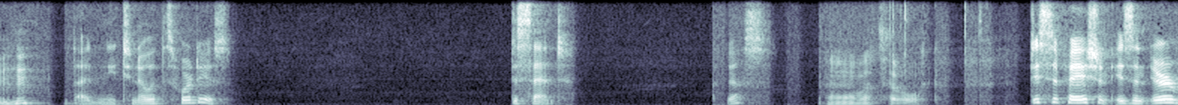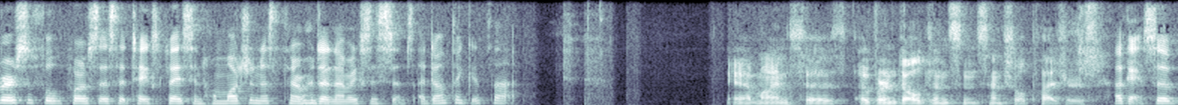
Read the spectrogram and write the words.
Mm-hmm. I need to know what this word is. Descent. Yes. Uh, let's have a look. Dissipation is an irreversible process that takes place in homogeneous thermodynamic systems. I don't think it's that. Yeah, mine says overindulgence in sensual pleasures Okay, so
